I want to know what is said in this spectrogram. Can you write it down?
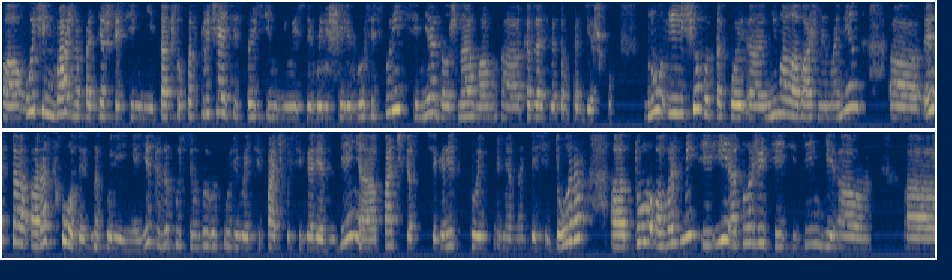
А, очень важна поддержка семьи, так что подключайте свою семью, если вы решили бросить курить, семья должна вам а, оказать в этом поддержку. Ну и еще вот такой а, немаловажный момент – это расходы на курение. Если, допустим, вы выкуриваете пачку сигарет в день, а пачка сигарет стоит примерно 10 долларов, то возьмите и отложите эти деньги в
